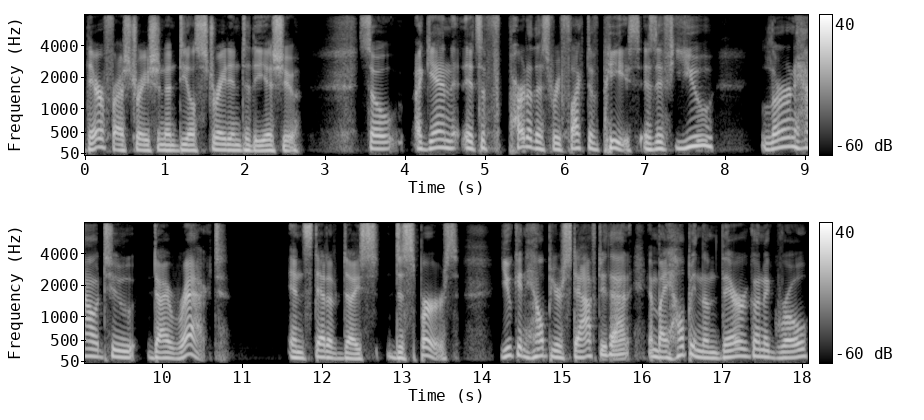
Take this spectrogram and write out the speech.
their frustration and deal straight into the issue. So again, it's a f- part of this reflective piece is if you learn how to direct instead of dis- disperse, you can help your staff do that and by helping them they're going to grow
